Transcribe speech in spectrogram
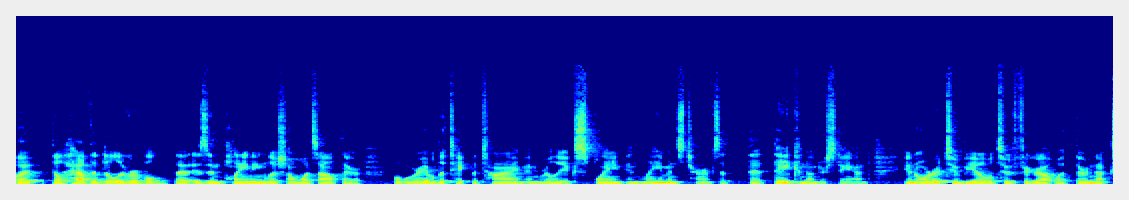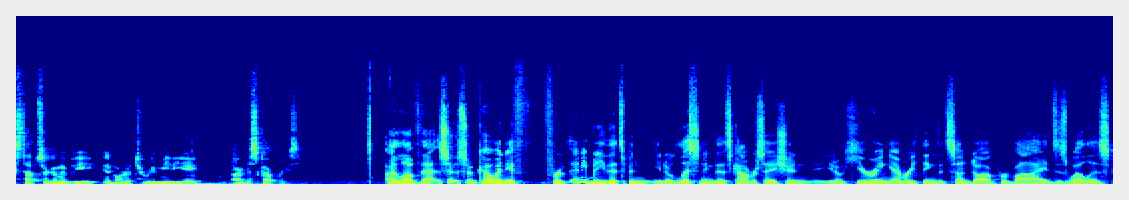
but they'll have the deliverable that is in plain English on what's out there. But we're able to take the time and really explain in layman's terms that, that they can understand in order to be able to figure out what their next steps are going to be in order to remediate our discoveries. I love that. So, so Cohen, if for anybody that's been, you know, listening to this conversation, you know, hearing everything that Sundog provides, as well as,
